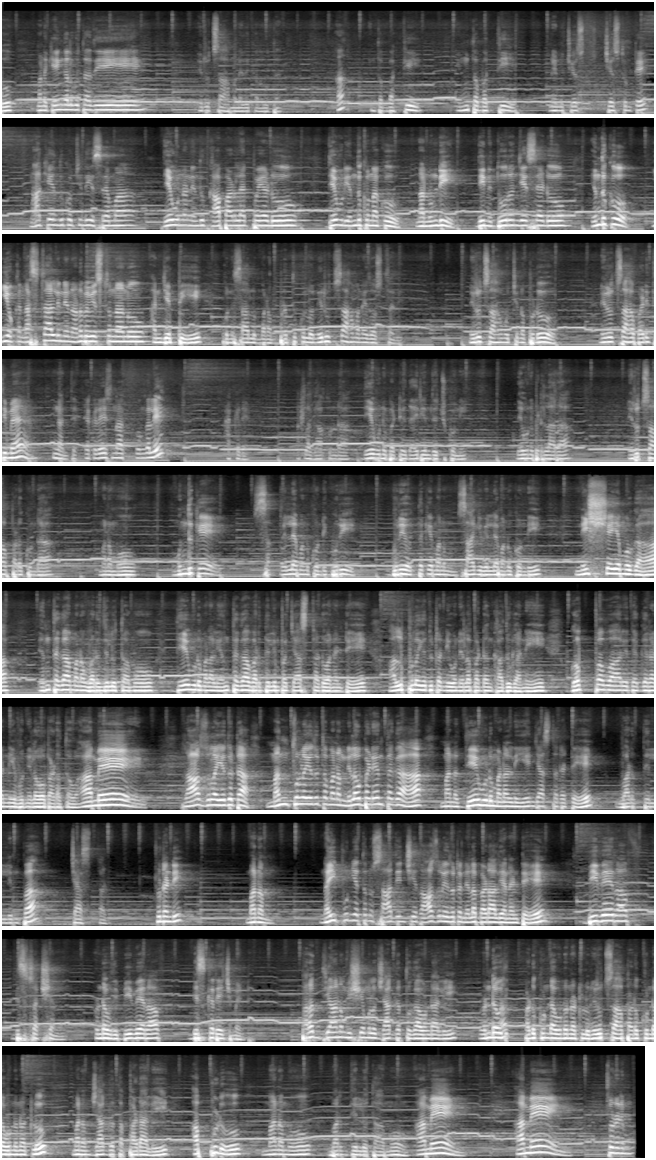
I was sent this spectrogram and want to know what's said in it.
మనకేం కలుగుతుంది? నిరుత్సాహం అనేది కలుగుతుంది. ఇంత భక్తి ఇంత భక్తి నేను చేస్తు చేస్తుంటే నాకెందుకు వచ్చింది ఈ శ్రమ? దేవుడు నన్ను ఎందుకు కాపాడలేకపోయాడు? దేవుడు ఎందుకు నాకు నా నుండి దీన్ని దూరం చేశాడు? ఎందుకు ఈ యొక్క నష్టాల్ని నేను అనుభవిస్తున్నాను అని చెప్పి కొన్నిసార్లు మన బ్రతుకుల్లో నిరుత్సాహం అనేది వస్తుంది. నిరుత్సాహం వచ్చినప్పుడు నిరుత్సాహపడితేమే ఇంకంతే ఎక్కడేసిన కొంగలి అక్కడే. అట్లా కాకుండా దేవుని బట్టి ధైర్యం తెచ్చుకొని దేవుని బిడ్డలారా నిరుత్సాహపడకుండా మనము ముందుకే స- వెళ్ళామనుకోండి గురి గురి వద్దకే మనం సాగి వెళ్ళామనుకోండి నిశ్చయముగా ఎంతగా మనం వరదిల్లుతామో దేవుడు మనల్ని ఎంతగా వర్ధలింప చేస్తాడు అని అంటే అల్పుల ఎదుట నీవు నిలబడ్డం కాదు కానీ గొప్ప వారి దగ్గర నీవు నిలవబడతావు. ఆమె రాజుల ఎదుట మంత్రుల ఎదుట మనం నిలవబడేంతగా మన దేవుడు మనల్ని ఏం చేస్తాడంటే వర్ధిల్లింప చేస్తాడు చూడండి మనం నైపుణ్యతను సాధించి రాజుల ఎదుట నిలబడాలి అని అంటే బివేర్ ఆఫ్ డిస్ట్రక్షన్ రెండవది బీవేర్ ఆఫ్ డిస్కరేజ్మెంట్ పరధ్యానం విషయంలో జాగ్రత్తగా ఉండాలి. రెండవది పడకుండా ఉండునట్లు నిరుత్సాహపడకుండా ఉండునట్లు మనం జాగ్రత్త పడాలి. అప్పుడు మనము వర్ధిల్లుతాము. ఆమెన్. ఆమెన్. చూడండి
